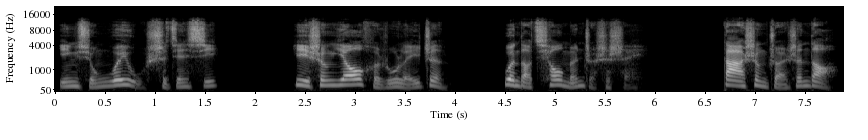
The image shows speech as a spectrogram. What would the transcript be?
英雄威武世间稀。一声吆喝如雷震，问道敲门者是谁？大圣转身道：“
